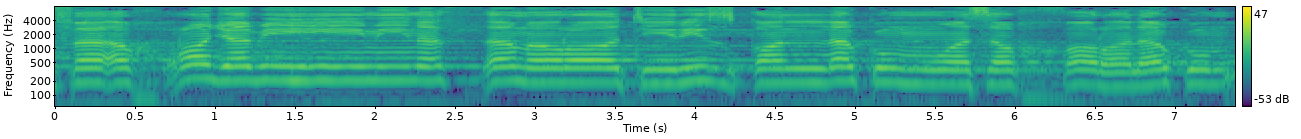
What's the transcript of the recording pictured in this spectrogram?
فأخرج به من الثمرات رزقا لكم وسخر لكم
